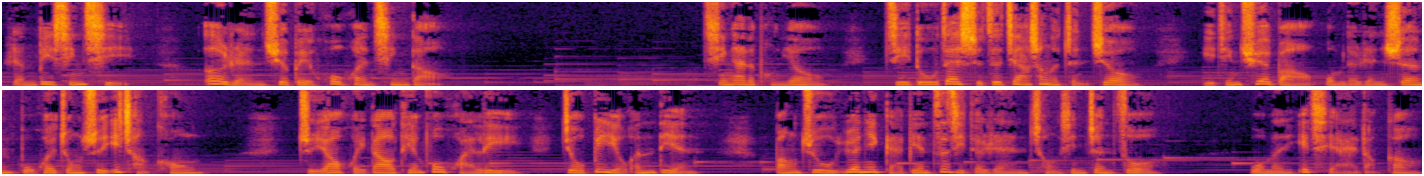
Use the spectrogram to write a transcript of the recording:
人必兴起；恶人却被祸患倾倒。亲爱的朋友，基督在十字架上的拯救。已经确保我们的人生不会终是一场空。只要回到天父怀里，就必有恩典，帮助愿意改变自己的人重新振作。我们一起来祷告：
